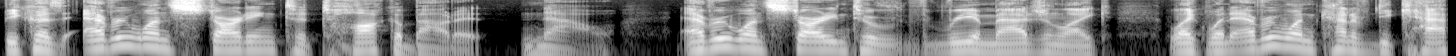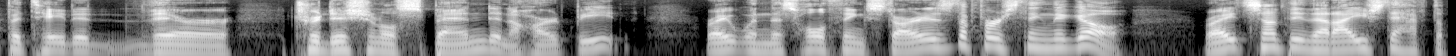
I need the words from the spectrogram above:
because everyone's starting to talk about it now. Everyone's starting to reimagine like like when everyone kind of decapitated their traditional spend in a heartbeat, right? When this whole thing started, is the first thing to go, right? Something that I used to have to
